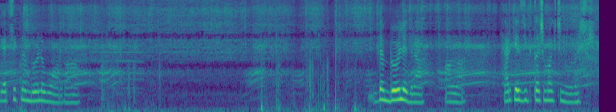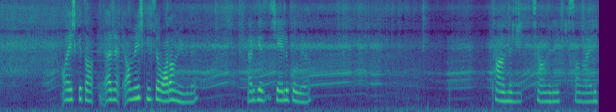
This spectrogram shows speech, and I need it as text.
Gerçekten böyle bu arada ha. Böyledir ha. Allah. Herkes yük taşımak için uğraşır. Ama hiç, ama hiç kimse varamıyor bile. Herkes şeylik oluyor. Tamirci, tamirlik, sanayilik.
